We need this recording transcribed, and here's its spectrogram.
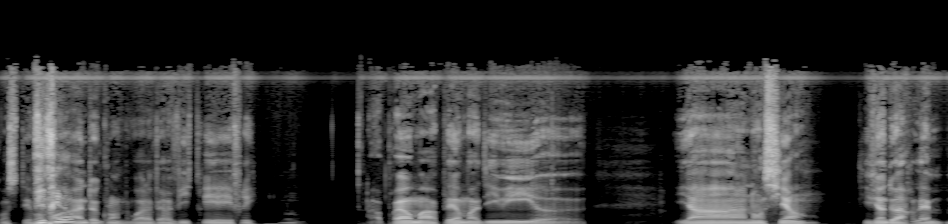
Quand c'était vraiment underground, voilà, vers Vitry et Évry. Après, on m'a appelé, on m'a dit oui, euh, il y a un ancien qui vient de Harlem,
